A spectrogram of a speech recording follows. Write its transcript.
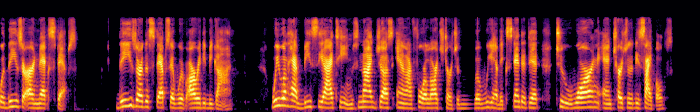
Well, these are our next steps. These are the steps that we've already begun we will have BCI teams, not just in our four large churches, but we have extended it to Warren and Church of the Disciples.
